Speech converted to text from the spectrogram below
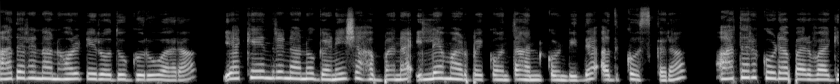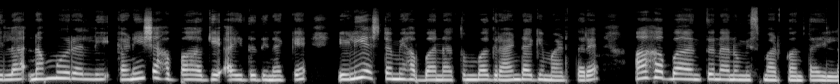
ಆದರೆ ನಾನು ಹೊರಟಿರೋದು ಗುರುವಾರ. ಯಾಕೆ ಅಂದ್ರೆ ನಾನು ಗಣೇಶ ಹಬ್ಬನ ಇಲ್ಲೇ ಮಾಡ್ಬೇಕು ಅಂತ ಅನ್ಕೊಂಡಿದ್ದೆ. ಅದಕ್ಕೋಸ್ಕರ. ಆದರೂ ಕೂಡ ಪರವಾಗಿಲ್ಲ. ನಮ್ಮೂರಲ್ಲಿ ಗಣೇಶ ಹಬ್ಬ ಆಗಿ ಐದು ದಿನಕ್ಕೆ ಇಳಿ ಅಷ್ಟಮಿ ಹಬ್ಬನ ತುಂಬಾ ಗ್ರ್ಯಾಂಡ್ ಆಗಿ ಮಾಡ್ತಾರೆ. ಆ ಹಬ್ಬ ಅಂತೂ ನಾನು ಮಿಸ್ ಮಾಡ್ಕೊಂತ ಇಲ್ಲ.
